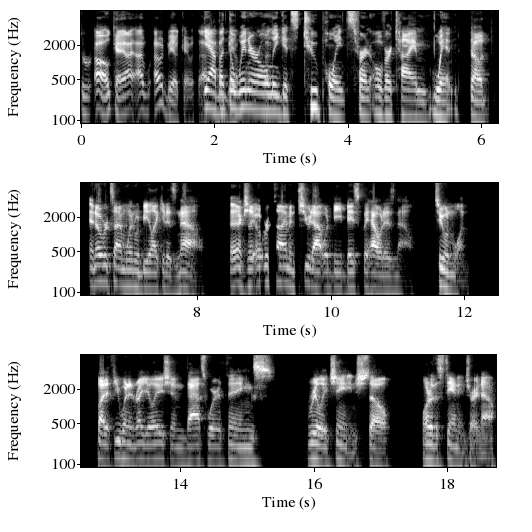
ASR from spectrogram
Oh, okay. I, I, I would be okay with that. Yeah, but the winner only gets two points for an overtime win. So an overtime win would be like it is now. Actually, overtime and shootout would be basically how it is now, two and one. But if you win in regulation, that's where things really change. So, what are the standings right now?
